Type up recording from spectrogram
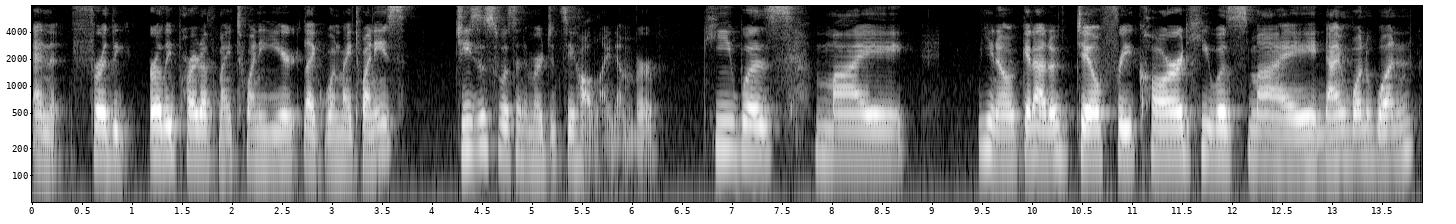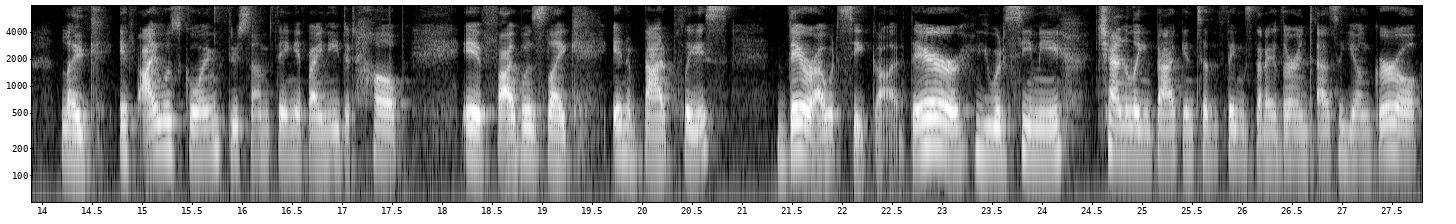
and for the early part of my 20 year, like when my 20s, Jesus was an emergency hotline number. He was my you know, get out of jail free card. He was my 911. Like, if I was going through something, if I needed help, if I was like in a bad place, there I would seek God. There you would see me channeling back into the things that I learned as a young girl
